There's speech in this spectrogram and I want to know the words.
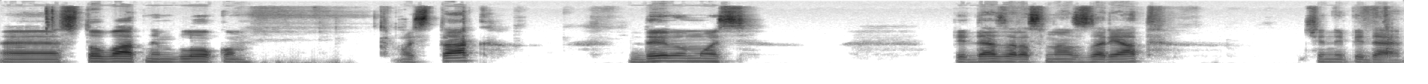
е, 100 ватним блоком. Ось так. Дивимось. Піде зараз у нас заряд чи не піде.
